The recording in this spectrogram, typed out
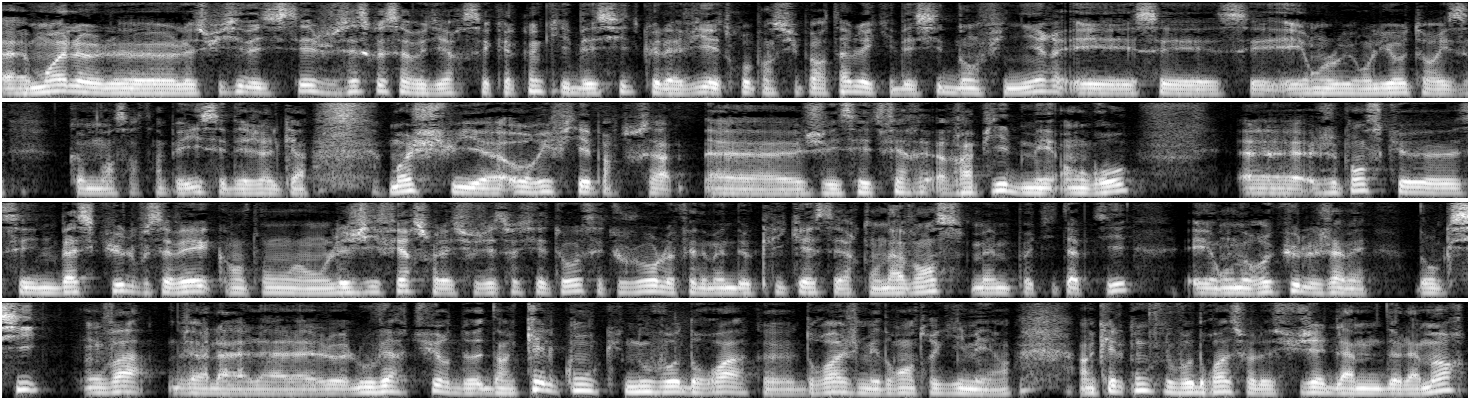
Euh, moi, le, suicide assisté, je sais ce que ça veut dire. C'est quelqu'un qui décide que la vie est trop insupportable et qui décide d'en finir et, c'est, et on, on l'y autorise. Comme dans certains pays, c'est déjà le cas. Moi, je suis euh, horrifié par tout ça. Euh, je vais essayer de faire rapide, mais en gros, euh, je pense que c'est une bascule. Vous savez, quand on, légifère sur les sujets sociétaux, c'est toujours le phénomène de cliquet, c'est-à-dire qu'on avance même petit à petit et on ne recule jamais. Donc si on va vers l'ouverture d'un quelconque nouveau droit, que droit je mets droit entre guillemets, hein, un quelconque nouveau droit sur le sujet de la, de la mort,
